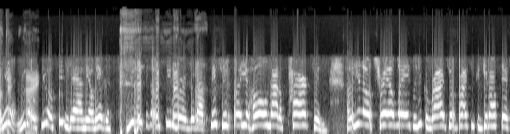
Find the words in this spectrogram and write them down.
Okay. Yeah, you gonna, right. you gonna see me down there on that. You need to go Cedarburg. They got fishing for you, whole lot of parks and uh, you know trailways where you can ride your bike. You can get off that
